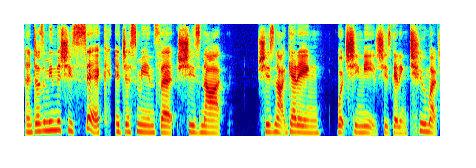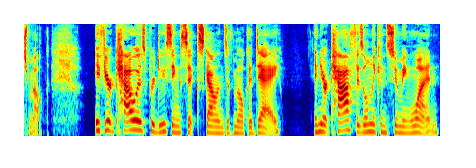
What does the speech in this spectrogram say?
And it doesn't mean that she's sick, it just means that she's not she's not getting what she needs. She's getting too much milk. If your cow is producing 6 gallons of milk a day and your calf is only consuming 1,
